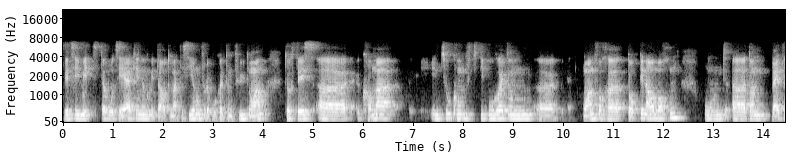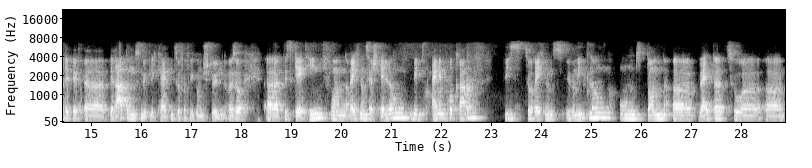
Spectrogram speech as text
wird sie mit der OCR-Erkennung, mit der Automatisierung von der Buchhaltung viel tun. Durch das äh, kann man in Zukunft die Buchhaltung äh, einfacher, taggenau machen und äh, dann weitere Be äh, Beratungsmöglichkeiten zur Verfügung stellen. Also äh, das geht hin von Rechnungserstellung mit einem Programm bis zur Rechnungsübermittlung und dann äh, weiter zur,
